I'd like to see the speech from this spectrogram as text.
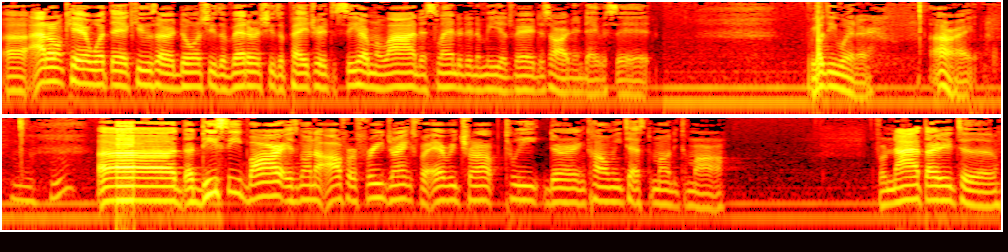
Uh, I don't care what they accuse her of doing. She's a veteran. She's a patriot. To see her maligned and slandered in the media is very disheartening, Davis said. Reality winner. All right. mm-hmm. Uh, the DC bar is going to offer free drinks for every Trump tweet during Comey testimony tomorrow. From 9.30 to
